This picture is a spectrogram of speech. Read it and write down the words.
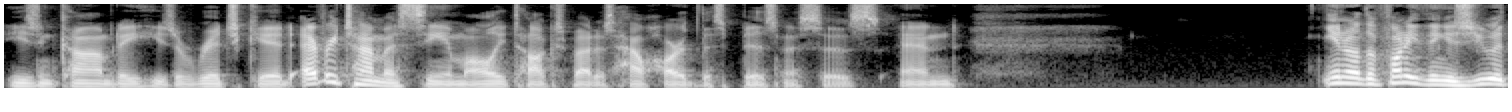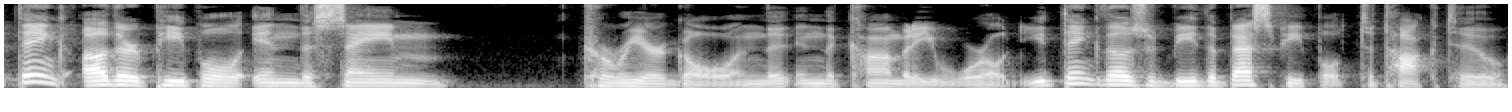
he's in comedy, he's a rich kid. Every time I see him, all he talks about is how hard this business is. And you know, the funny thing is you would think other people in the same career goal in the in the comedy world. You'd think those would be the best people to talk to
